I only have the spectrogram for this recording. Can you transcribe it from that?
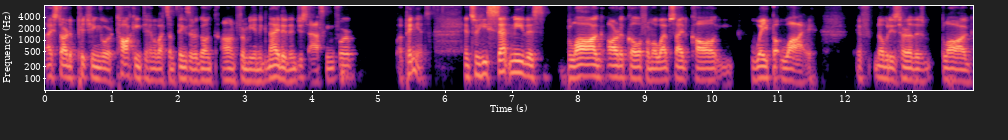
I started pitching or talking to him about some things that were going on for me and Ignited and just asking for opinions. And so he sent me this blog article from a website called Wait But Why. If nobody's heard of this blog,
